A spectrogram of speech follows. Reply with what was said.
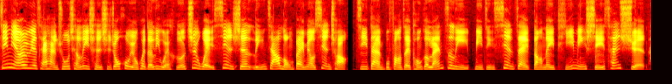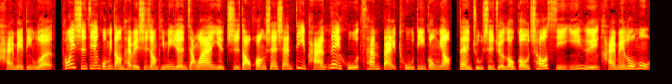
今年二月才喊出成立陈时中后援会的立委何志伟现身林佳龙拜庙现场，鸡蛋不放在同个篮子里，毕竟现在党内提名谁参选还没定论。同一时间，国民党台北市长提名人蒋万安也指导黄珊珊地盘内湖参拜土地公庙，但主视觉 logo 抄袭疑云还没落幕。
